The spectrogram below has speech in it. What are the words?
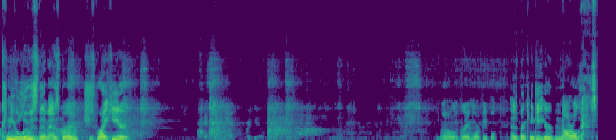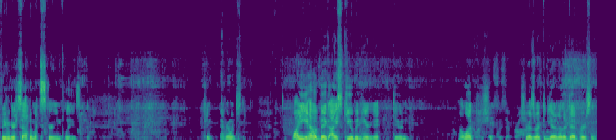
How can you lose them, Esbern? She's right here. Oh, great, more people. Esbern, can you get your gnarled ass fingers out of my screen, please? Can everyone just... Why do you have a big ice cube in here, dude? Oh, look, she, she resurrected yet another dead person.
